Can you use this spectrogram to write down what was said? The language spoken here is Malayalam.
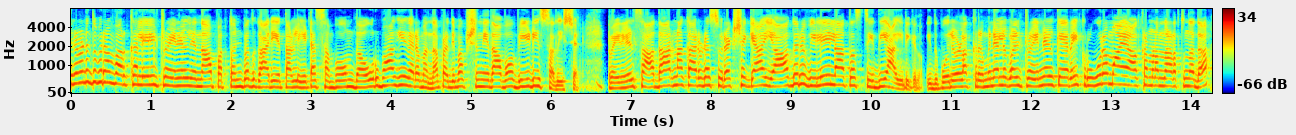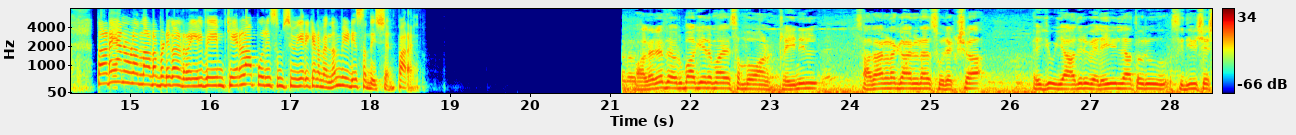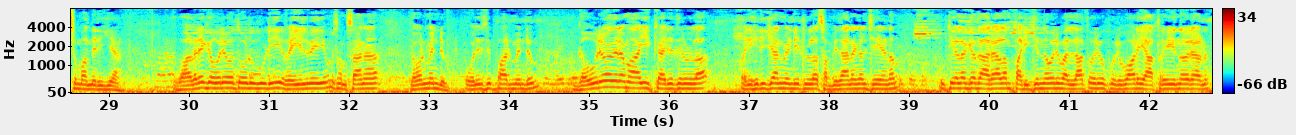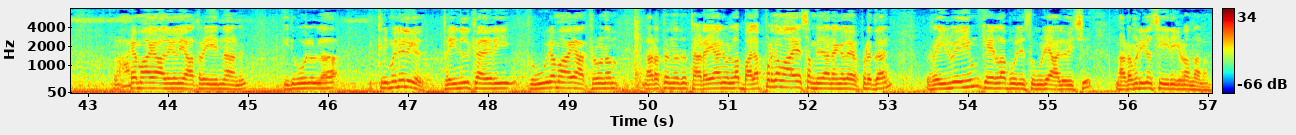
തിരുവനന്തപുരം വർക്കലയിൽ ട്രെയിനിൽ നിന്ന് പത്തൊൻപതുകാരിയെ തള്ളിയിട്ട സംഭവം ദൗർഭാഗ്യകരമെന്ന് പ്രതിപക്ഷ നേതാവ് വി ഡി സതീശൻ. ട്രെയിനിൽ സാധാരണക്കാരുടെ സുരക്ഷയ്ക്ക് യാതൊരു വിലയില്ലാത്ത സ്ഥിതിയായിരിക്കുന്നു. ഇതുപോലെയുള്ള ക്രിമിനലുകൾ ട്രെയിനിൽ കയറി ക്രൂരമായ ആക്രമണം നടത്തുന്നത് തടയാനുള്ള നടപടികൾ റെയിൽവേയും കേരള പോലീസും സ്വീകരിക്കണമെന്നും വി ഡി സതീശൻ പറഞ്ഞു. വളരെ ദൗർഭാഗ്യകരമായ സംഭവമാണ്. ട്രെയിനിൽ സാധാരണക്കാരുടെ സുരക്ഷ യാതൊരു വിലയില്ലാത്ത ഒരു സ്ഥിതിവിശേഷം വന്നിരിക്കുകയാണ്. വളരെ ഗൗരവത്തോടുകൂടി റെയിൽവേയും സംസ്ഥാന ഗവൺമെന്റും പോലീസ് ഡിപ്പാർട്ട്മെന്റും ഗൗരവതരമായി ഇക്കാര്യത്തിലുള്ള പരിഹരിക്കാൻ വേണ്ടിയിട്ടുള്ള സംവിധാനങ്ങൾ ചെയ്യണം. കുട്ടികളൊക്കെ ധാരാളം പഠിക്കുന്നവരും അല്ലാത്തവരും ഒക്കെ ഒരുപാട് യാത്ര ചെയ്യുന്നവരാണ്. പ്രായമായ ആളുകൾ യാത്ര ചെയ്യുന്നതാണ്. ഇതുപോലുള്ള ക്രിമിനലുകൾ ട്രെയിനിൽ കയറി ക്രൂരമായ ആക്രമണം നടത്തുന്നത് തടയാനുള്ള ഫലപ്രദമായ സംവിധാനങ്ങൾ ഏർപ്പെടുത്താൻ റെയിൽവേയും കേരള പോലീസും കൂടി ആലോചിച്ച് നടപടികൾ സ്വീകരിക്കണമെന്നാണ്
